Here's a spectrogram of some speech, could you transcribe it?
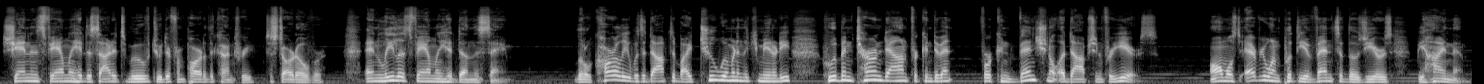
Shannon's family had decided to move to a different part of the country to start over, and Leela's family had done the same. Little Carly was adopted by two women in the community who had been turned down for, conven- for conventional adoption for years. Almost everyone put the events of those years behind them.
